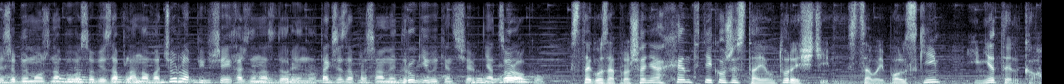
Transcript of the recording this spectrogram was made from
żeby można było sobie zaplanować urlop i przyjechać do nas do Rynu. Także zapraszamy drugi weekend sierpnia co roku. Z tego zaproszenia chętnie korzystają turyści z całej Polski i nie tylko.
